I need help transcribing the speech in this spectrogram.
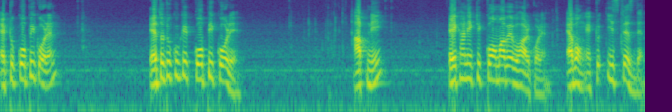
একটু কপি করেন। এতটুকুকে কপি করে আপনি এখানে একটি কমা ব্যবহার করেন এবং একটু স্পেস দেন।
